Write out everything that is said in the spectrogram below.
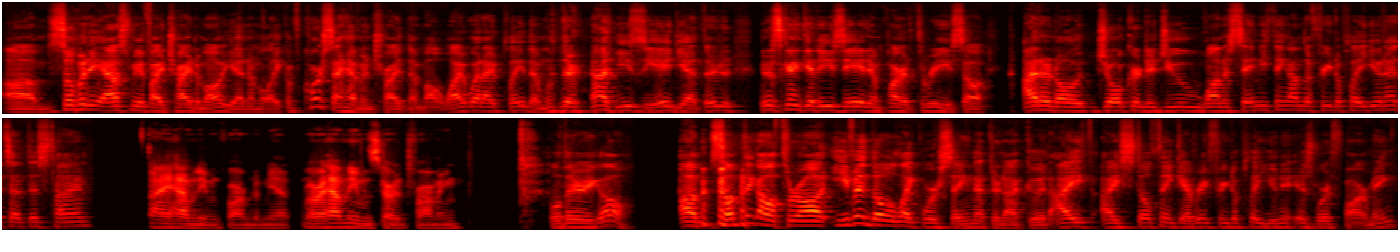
um, somebody asked me if I tried them out yet. I'm like, of course I haven't tried them out. Why would I play them when they're not easy aid yet? They're, they're just gonna get easy aid in part three. So I don't know, Joker. Did you want to say anything on the free to play units at this time? I haven't even farmed them yet, or I haven't even started farming. Well, there you go. Um, something I'll throw out, even though like we're saying that they're not good, I I still think every free to play unit is worth farming.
